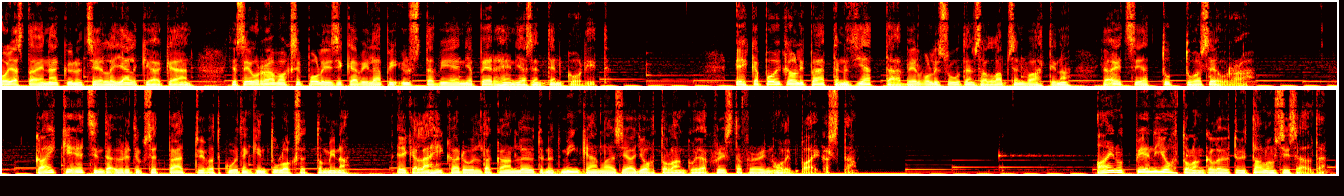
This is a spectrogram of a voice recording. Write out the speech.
Pojasta ei näkynyt siellä jälkeäkään, ja seuraavaksi poliisi kävi läpi ystävien ja perheenjäsenten kodit. Ehkä poika oli päättänyt jättää velvollisuutensa lapsenvahtina ja etsiä tuttua seuraa. Kaikki etsintäyritykset päättyivät kuitenkin tuloksettomina, eikä lähikaduiltakaan löytynyt minkäänlaisia johtolankoja Christopherin olinpaikasta. Ainut pieni johtolanka löytyi talon sisältä.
